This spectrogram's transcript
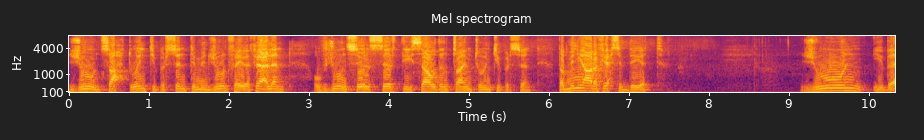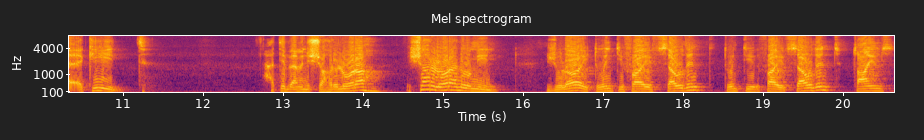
June صح؟ 20% من June فيبقى فعلا of June sales 30000 time 20% طب مين يعرف يحسب ديت؟ June يبقى أكيد هتبقى من الشهر اللي وراها الشهر اللي وراها اللي هو مين؟ July 25000 25000 times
